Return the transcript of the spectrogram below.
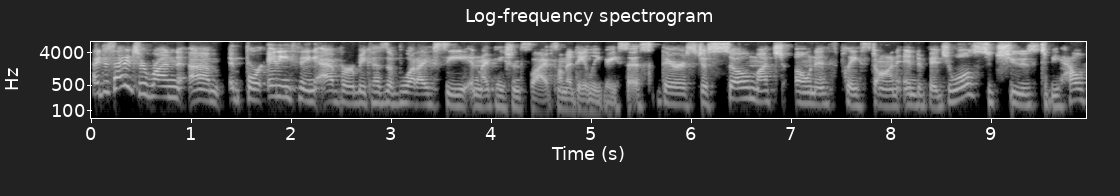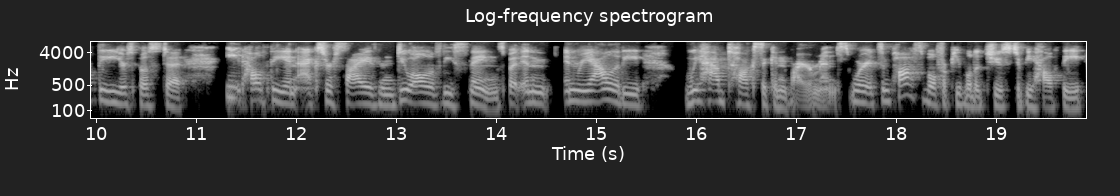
I decided to run um, for anything ever because of what I see in my patients' lives on a daily basis. There's just so much onus placed on individuals to choose to be healthy. You're supposed to eat healthy and exercise and do all of these things, but in in reality, we have toxic environments where it's impossible for people to choose to be healthy.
